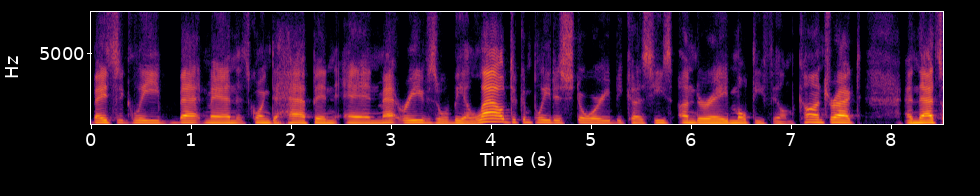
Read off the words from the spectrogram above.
basically Batman that's going to happen. And Matt Reeves will be allowed to complete his story because he's under a multi film contract. And that's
